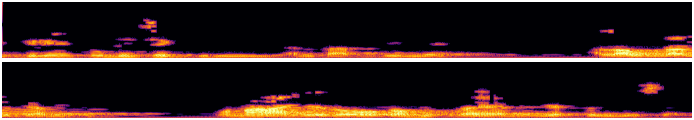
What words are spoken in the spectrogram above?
అగ్రీ టు డిసగ్రీ అంటారు దీన్నే. అలా ఉండాలి కానీ. మొన్న ఆయన ఏదో ఒక అభిప్రాయాన్ని వ్యక్తం చేశారు.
